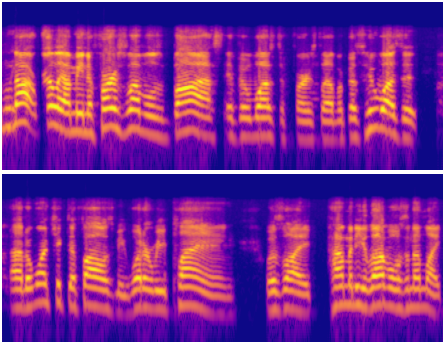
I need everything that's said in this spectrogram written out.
Not really. I mean, the first level's boss, if it was the first level, because who was it? uh, the one chick that follows me, what are we playing? Was like, how many levels? And I'm like,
